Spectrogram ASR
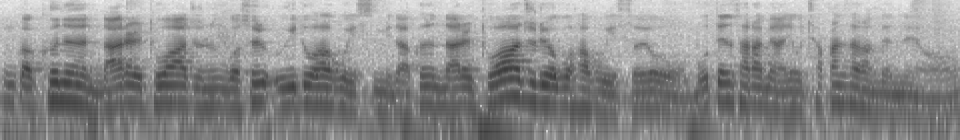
그러니까 그는 나를 도와주는 것을 의도하고 있습니다. 그는 나를 도와주려고 하고 있어요. 못된 사람이 아니고 착한 사람 됐네요.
